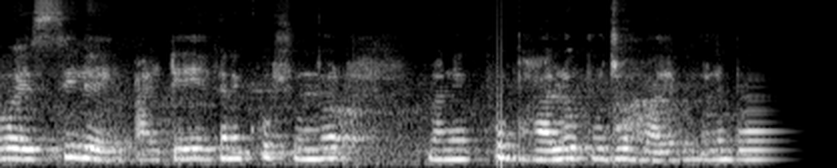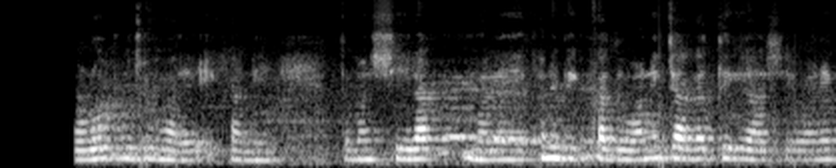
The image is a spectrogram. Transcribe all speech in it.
ও এসছিলে। আইটিআই এখানে খুব সুন্দর মানে খুব ভালো পুজো হয়। মানে বড় পুজো হয় এখানে। তোমার সেরা মানে এখানে বিখ্যাত। অনেক জায়গা থেকে আসে, অনেক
